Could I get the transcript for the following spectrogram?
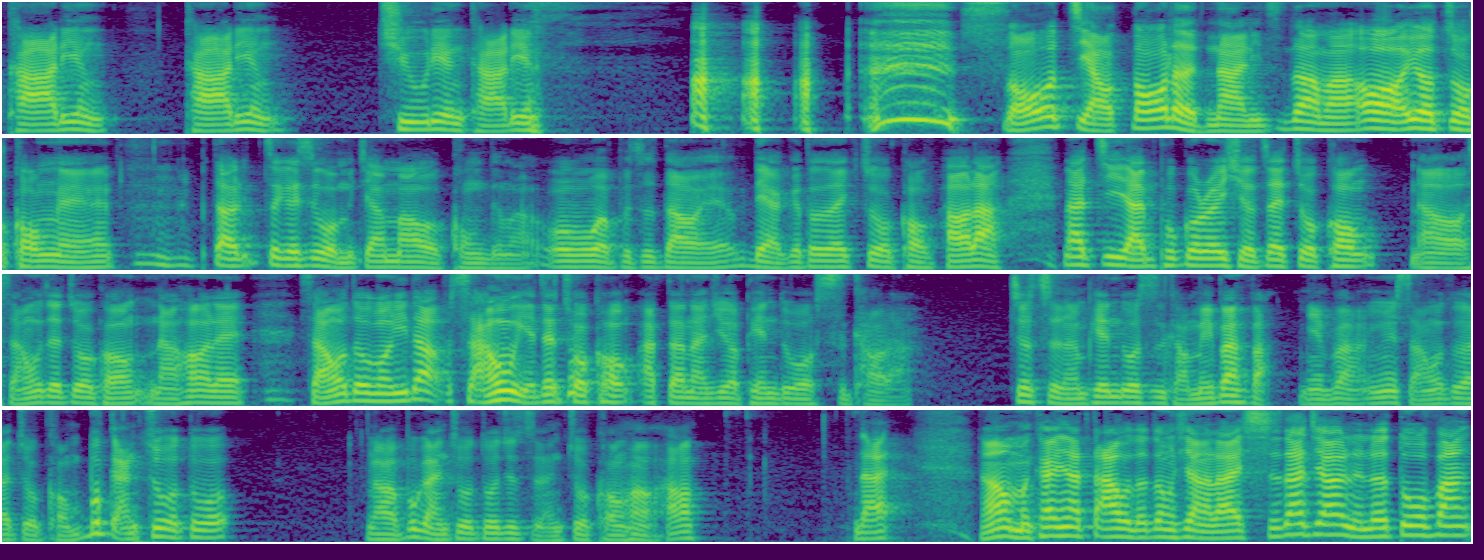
卡冷卡冷。修炼卡练，手脚都冷呐，你知道吗？哦，又做空呢，到这个是我们家猫有空的吗？我我也不知道哎，两个都在做空。好啦，那既然 Put Ratio 在做空，然后散户在做空，然后呢，散户多空一到，散户也在做空啊，当然就要偏多思考了，就只能偏多思考，没办法，没办法，因为散户都在做空，不敢做多啊，不敢做多就只能做空哈。好，来，然后我们看一下大户的动向，来，十大交易人的多方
